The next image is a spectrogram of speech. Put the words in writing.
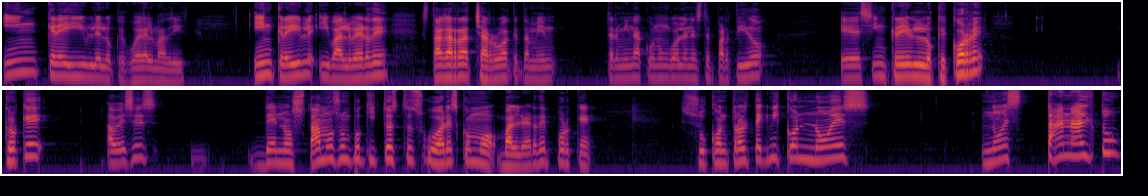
increíble lo que juega el Madrid. Increíble y Valverde, esta garra charrúa que también termina con un gol en este partido, es increíble lo que corre. Creo que a veces denostamos un poquito a estos jugadores como Valverde porque su control técnico no es no es tan alto,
